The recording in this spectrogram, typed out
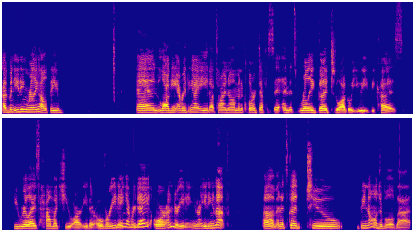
I've been eating really healthy and logging everything I eat. That's how I know I'm in a caloric deficit. And it's really good to log what you eat because you realize how much you are either overeating every day or undereating. You're not eating enough. Um, and it's good to be knowledgeable of that.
